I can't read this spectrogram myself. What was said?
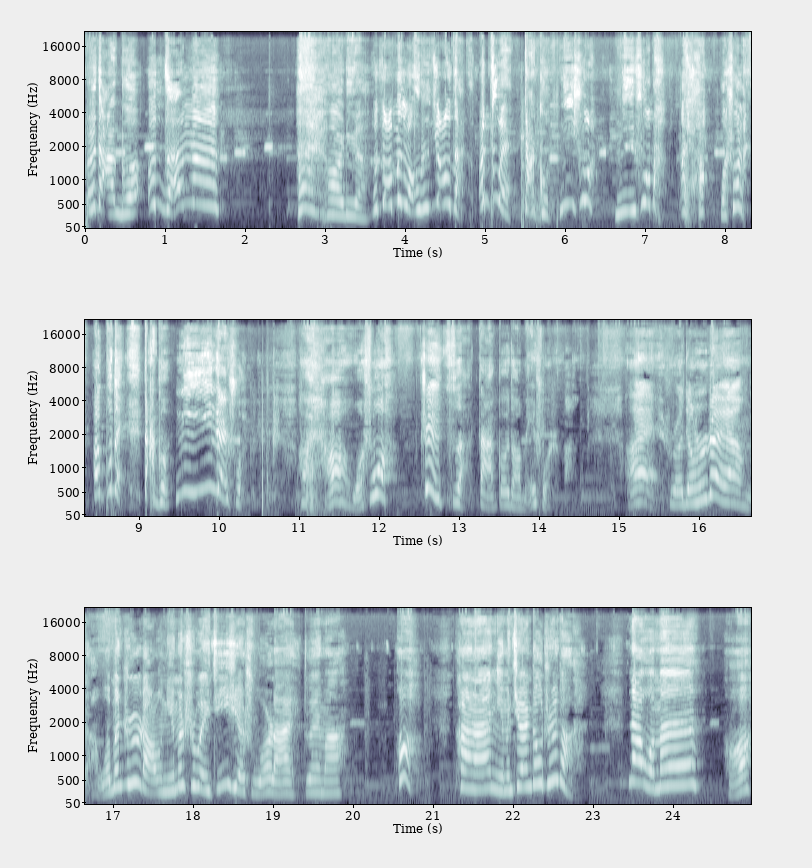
呃，大哥，呃，咱们，哎，二弟，咱们老实交代啊。对，大哥，你说，你说吧。哎，好，我说了啊。不对，大哥，你应该说。哎，好，我说。这次啊，大哥倒没说什么。哎，事情是这样的，我们知道你们是为机械鼠而来，对吗？哦，看来你们既然都知道了，那我们，好，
